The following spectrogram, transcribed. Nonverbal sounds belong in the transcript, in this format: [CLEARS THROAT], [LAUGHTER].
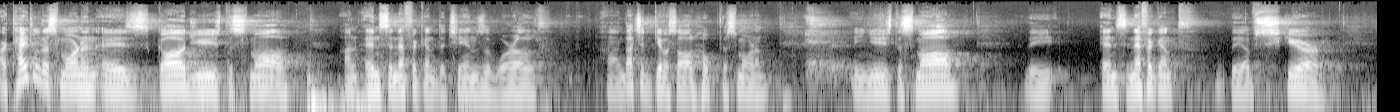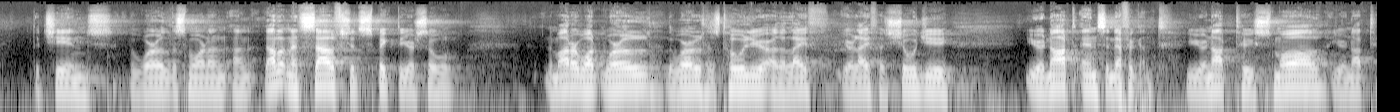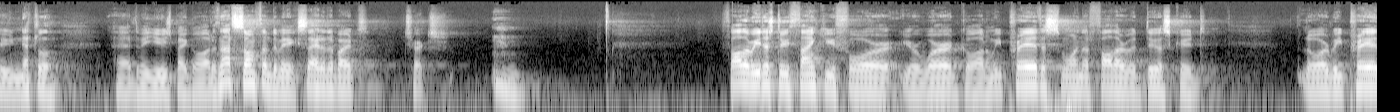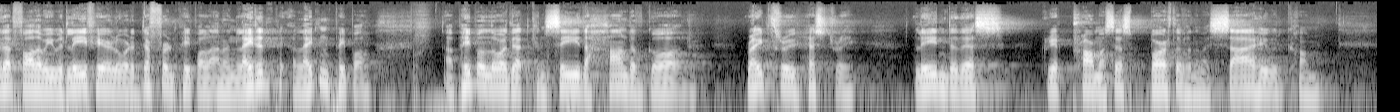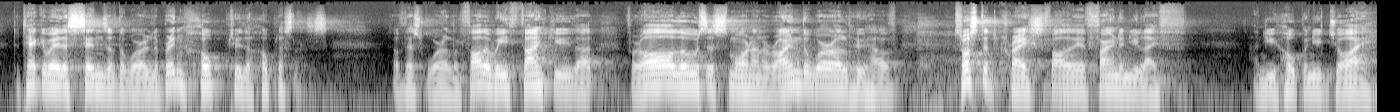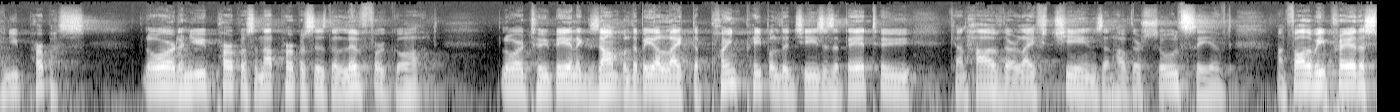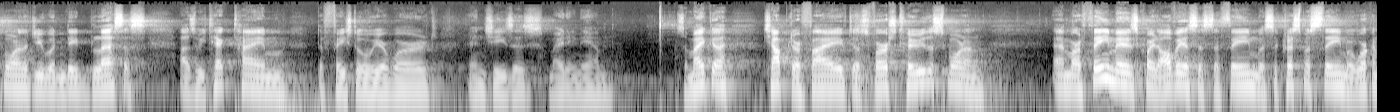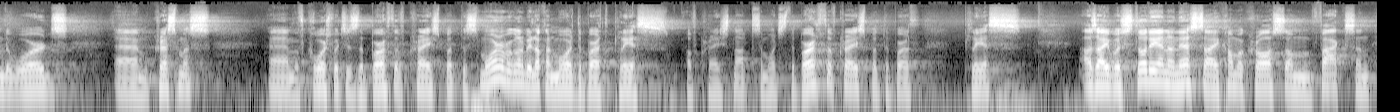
Our title this morning is God Used the Small and Insignificant to Change the World. And that should give us all hope this morning. He used the small, the insignificant, the obscure to change the world this morning. And that in itself should speak to your soul. No matter what world the world has told you or the life your life has showed you, you're not insignificant. You're not too small. You're not too little uh, to be used by God. Isn't that something to be excited about, church? [CLEARS THROAT] Father, we just do thank you for your word, God, and we pray this morning that, Father, would do us good. Lord, we pray that, Father, we would leave here, Lord, a different people and enlightened, enlightened people, a people, Lord, that can see the hand of God right through history, leading to this great promise, this birth of the Messiah who would come to take away the sins of the world, to bring hope to the hopelessness of this world. And Father, we thank you that for all those this morning around the world who have trusted Christ, Father, they have found a new life, a new hope, a new joy, a new purpose. Lord, a new purpose, and that purpose is to live for God. Lord, to be an example, to be a light, to point people to Jesus, that they too can have their lives changed and have their souls saved. And Father, we pray this morning that you would indeed bless us as we take time to feast over your word in Jesus' mighty name. So, Micah chapter 5, just verse 2 this morning. Um, our theme is quite obvious. It's the theme, it's the Christmas theme. We're working towards um, Christmas, um, of course, which is the birth of Christ. But this morning we're going to be looking more at the birthplace of Christ. Not so much the birth of Christ, but the birthplace. As I was studying on this, I come across some facts. And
